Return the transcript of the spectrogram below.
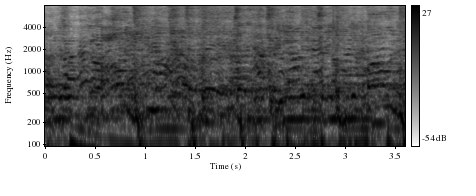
保你，保你。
